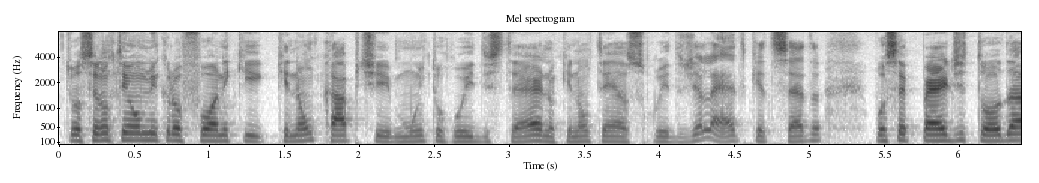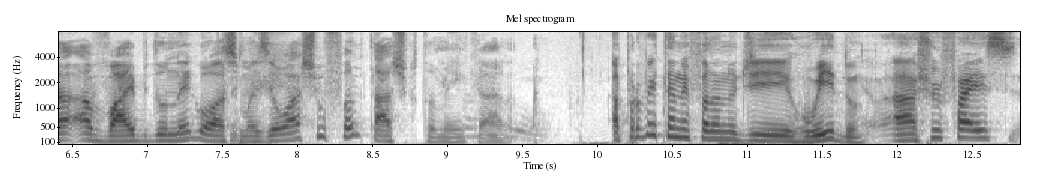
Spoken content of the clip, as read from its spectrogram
Se você não tem um microfone que, que não capte muito ruído externo, que não tenha os ruídos de elétrica, etc., você perde toda a vibe do negócio. Mas eu acho fantástico também, cara. Aproveitando e falando de ruído, a Shure faz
